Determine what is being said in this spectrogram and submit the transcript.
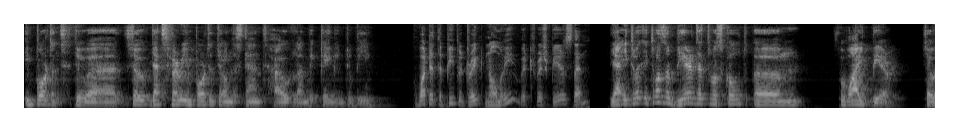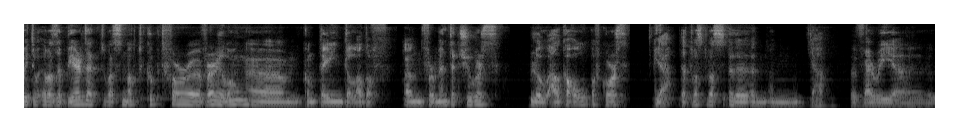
important to uh, so that's very important to understand how lambic came into being What did the people drink normally? Which which beers then? yeah it was it was a beer that was called um, white beer so it, it was a beer that was not cooked for uh, very long um, contained a lot of unfermented sugars low alcohol of course yeah that was was uh, an, an, yeah a very uh,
